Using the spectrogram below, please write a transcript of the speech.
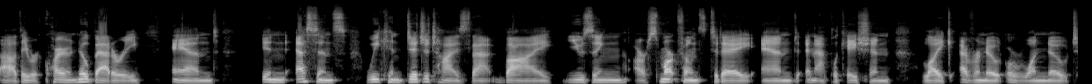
Uh, they require no battery, and in essence, we can digitize that by using our smartphones today and an application like Evernote or OneNote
